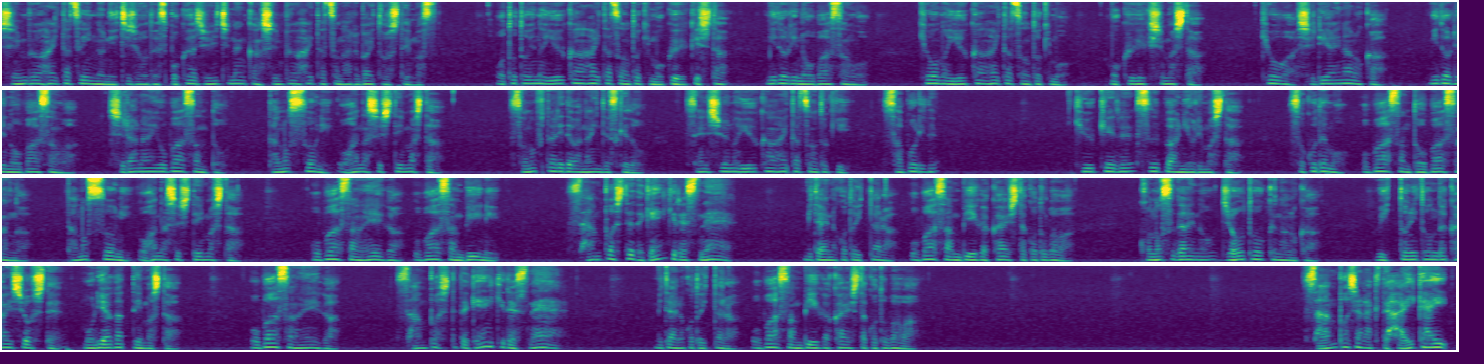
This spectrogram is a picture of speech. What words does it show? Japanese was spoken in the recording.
新聞配達員の日常です。僕は11年間新聞配達のアルバイトをしています。一昨日の夕刊配達の時目撃した緑のおばあさんを今日の夕刊配達の時も目撃しました。今日は知り合いなのか緑のおばあさんは知らないおばあさんと楽しそうにお話ししていました。その2人ではないんですけど先週の夕刊配達の時サボりで休憩でスーパーに寄りました。そこでもおばあさんとおばあさんが楽しそうにお話ししていました。おばあさん A がおばあさん B に「散歩してて元気ですね」みたいなこと言ったらおばあさん B が返した言葉はこの世代の上等句なのかウィットに富んだ返しをして盛り上がっていました。おばあさん A が「散歩してて元気ですね」みたいなこと言ったらおばあさん B が返した言葉は「散歩じゃなくて徘徊」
